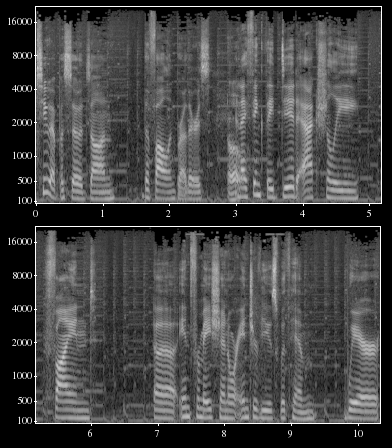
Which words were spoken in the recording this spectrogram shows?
two episodes on the Follin Brothers, Oh. and I think they did actually find uh, information or interviews with him where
